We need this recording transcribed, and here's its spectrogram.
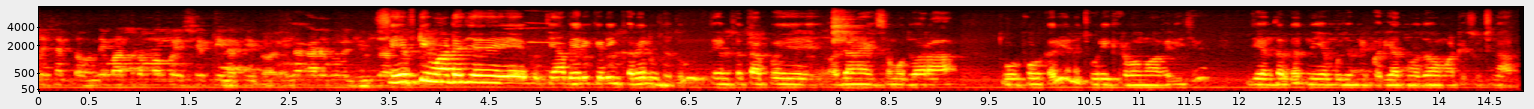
છે સાહેબ તો વંદે માતરમમાં કોઈ સેફટી નથી તો એના કારણે કોઈ જીવ સેફટી માટે જે એ ત્યાં બેરિકેડિંગ કરેલું જ હતું તેમ છતાં કોઈ અજાણ્યા ઇસમો દ્વારા તોડફોડ કરી અને ચોરી કરવામાં આવેલી છે જે અંતર્ગત નિયમ મુજબની ફરિયાદ નોંધવા માટે સૂચના આપી.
